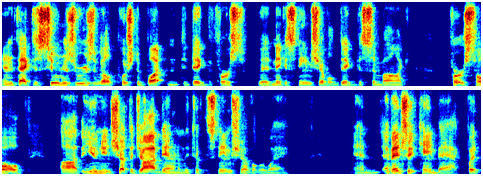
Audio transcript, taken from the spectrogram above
And in fact, as soon as Roosevelt pushed a button to dig the first, make a steam shovel dig the symbolic first hole, uh, the union shut the job down and they took the steam shovel away. And eventually it came back. But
